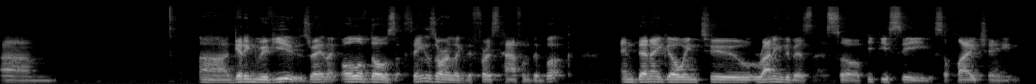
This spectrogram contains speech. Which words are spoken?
um, uh, getting reviews, right? Like all of those things are like the first half of the book. And then I go into running the business. So PPC, supply chain,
